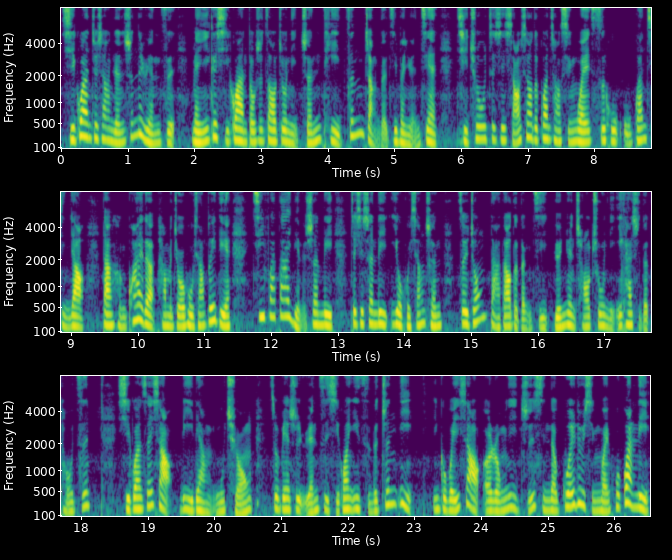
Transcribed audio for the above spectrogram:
习惯就像人生的原子，每一个习惯都是造就你整体增长的基本元件。起初，这些小小的惯常行为似乎无关紧要，但很快的，它们就会互相堆叠，激发大一点的胜利。这些胜利又会相乘，最终达到的等级远远超出你一开始的投资。习惯虽小，力量无穷，这便是“原子习惯”一词的真意。一个微小而容易执行的规律行为或惯例，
